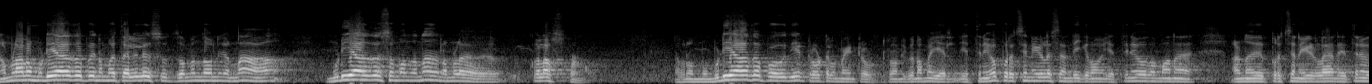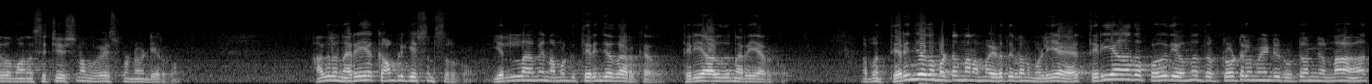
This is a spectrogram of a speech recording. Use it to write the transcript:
நம்மளால் முடியாத போய் நம்ம தலையில் சு சுமந்தோம்னு சொன்னால் முடியாத சுமந்தோன்னா அது நம்மளை கொலாப்ஸ் பண்ணும். அப்போ நம்ம முடியாத பகுதியை டோட்டல் மைண்ட் விட்டுறோம் இப்போ நம்ம எல் எத்தனையோ பிரச்சனைகளை சந்திக்கிறோம். எத்தனையோ விதமான அணு பிரச்சனைகளை எத்தனையோ விதமான சுச்சுவேஷன் நம்ம ஃபேஸ் பண்ண வேண்டியிருக்கும். அதில் நிறைய காம்ப்ளிகேஷன்ஸ் இருக்கும். எல்லாமே நமக்கு தெரிஞ்சதாக இருக்காது. தெரியாதது நிறையா இருக்கும். அப்போ தெரிஞ்சதை மட்டும்தான் நம்ம எடுத்துக்கிடணும் மொழிய. தெரியாத பகுதியை வந்து இந்த டோட்டல் மைண்டு விட்டோம்னு சொன்னால்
